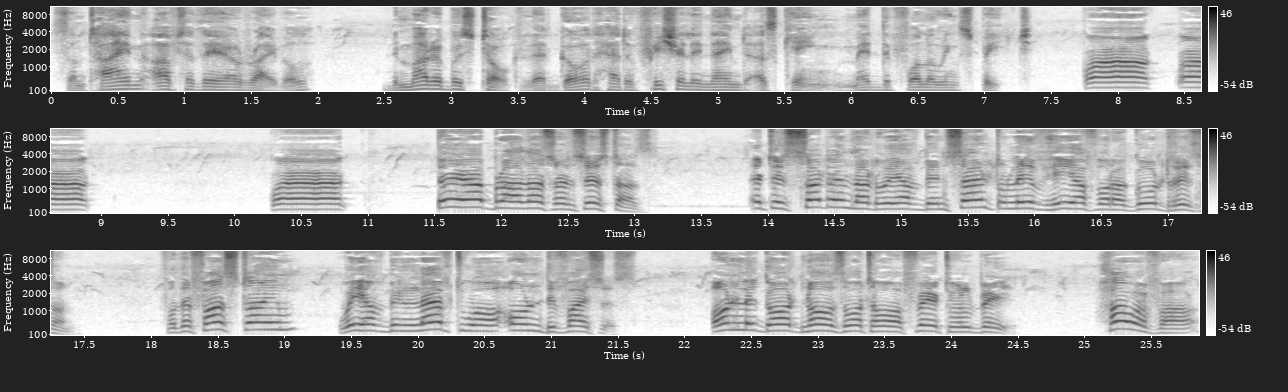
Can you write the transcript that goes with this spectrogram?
some time after their arrival, the Marabou stork that God had officially named as king made the following speech. Quack, quack, quack. Dear brothers and sisters, it is certain that we have been sent to live here for a good reason. For the first time, we have been left to our own devices. Only God knows what our fate will be. However,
